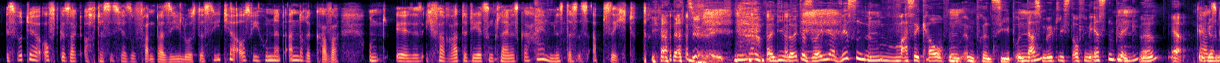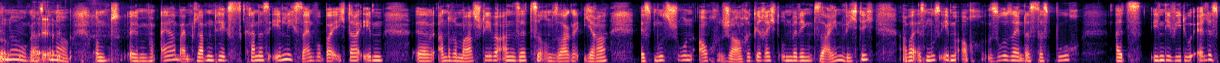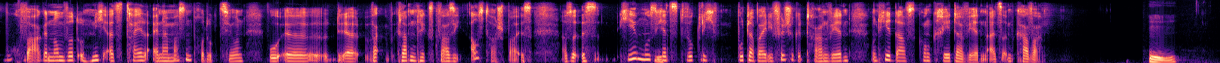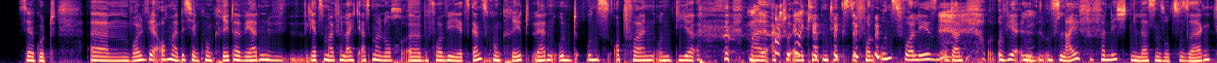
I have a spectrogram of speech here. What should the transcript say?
es wird ja oft gesagt, ach, das ist ja so fantasielos. Das sieht ja aus wie 100 andere Cover. Und äh, ich verrate dir jetzt ein kleines Geheimnis, das ist Absicht. Ja, natürlich. Weil die Leute sollen ja wissen, mhm. was sie kaufen mhm. im Prinzip. Und mhm. das möglichst auf den ersten Blick. Mhm. Ne? Ja, ganz genau, genau ganz ja, genau. Und ähm, ja, beim Klappentext kann es ähnlich sein, wobei ich da eben äh, andere Maßstäbe ansetze und sage, ja, es muss schon auch genregerecht unbedingt sein, wichtig, aber es muss eben auch so sein, dass das Buch als individuelles Buch wahrgenommen wird und nicht als Teil einer Massenproduktion, wo äh, der Klappentext quasi austauschbar ist. Also es, hier muss hm. jetzt wirklich Butter bei die Fische getan werden und hier darf es konkreter werden als im Cover. Mhm. Sehr gut. Ähm, wollen wir auch mal ein bisschen konkreter werden? Jetzt mal vielleicht erstmal noch, äh, bevor wir jetzt ganz konkret werden und uns opfern und dir mal aktuelle Klappentexte von uns vorlesen und dann und wir mhm. uns live vernichten lassen sozusagen.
